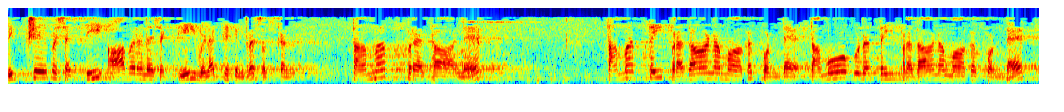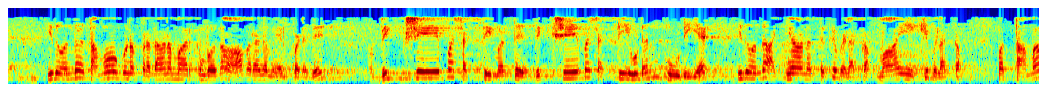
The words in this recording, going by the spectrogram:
விக்ஷேப சக்தி ஆவரண சக்தியை விளக்குகின்ற சொற்கள். தம பிரதான தமத்தை பிரதானமாக கொண்ட தமோ குணத்தை பிரதானமாக கொண்ட இது வந்து தமோ குண பிரதானமா இருக்கும்போது தான் ஆவரணம் ஏற்படுது. விக்ஷேப சக்தி மத்து விக்ஷேப சக்தியுடன் கூடிய இது வந்து அஜானத்துக்கு விளக்கம் மாயைக்கு விளக்கம். இப்ப தம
